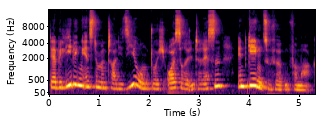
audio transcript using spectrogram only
der beliebigen Instrumentalisierung durch äußere Interessen entgegenzuwirken vermag.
